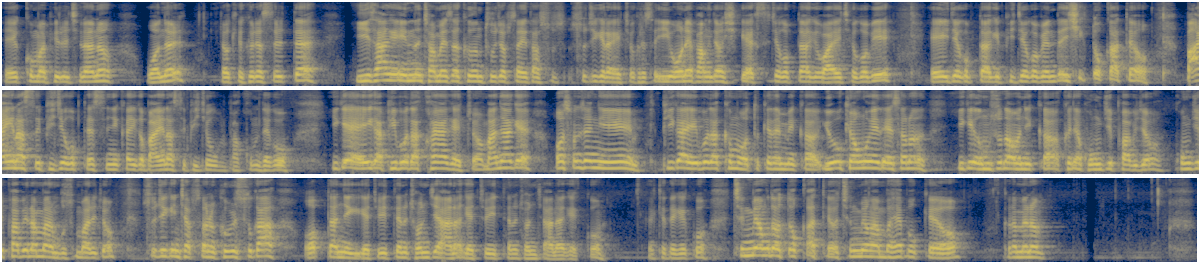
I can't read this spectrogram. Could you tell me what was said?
A, B를 지나는 원을 이렇게 그렸을 때 이상에 있는 점에서 그은 두 접선이 다 수, 수직이라 했죠. 그래서 이 원의 방정식이 x제곱 더하기 y제곱이 a제곱 더하기 b제곱이었는데 이식 똑같아요. 마이너스 b제곱 됐으니까 이거 마이너스 b제곱을 바꾸면 되고 이게 a가 b보다 커야겠죠. 만약에 어 선생님 b가 a보다 크면 어떻게 됩니까? 요 경우에 대해서는 이게 음수 나오니까 그냥 공집합이죠. 공집합이란 말은 무슨 말이죠? 수직인 접선을 그을 수가 없다는 얘기겠죠. 이때는 존재 안 하겠죠. 이때는 존재 안 하겠고. 이렇게 되겠고 증명도 똑같아요. 증명 한번 해볼게요. 그러면은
